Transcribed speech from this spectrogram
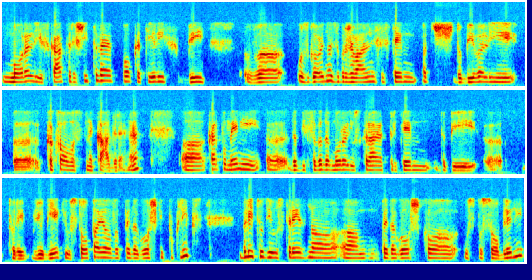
morali iskati rešitve, po katerih bi v vzgojno-izobraževalni sistem pač dobivali uh, kakovostne kadre. Uh, kar pomeni, uh, da bi seveda morali ustrajati pri tem, da bi uh, torej ljudje, ki vstopajo v pedagoški poklic, bili tudi ustrezno um, pedagoško usposobljeni.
